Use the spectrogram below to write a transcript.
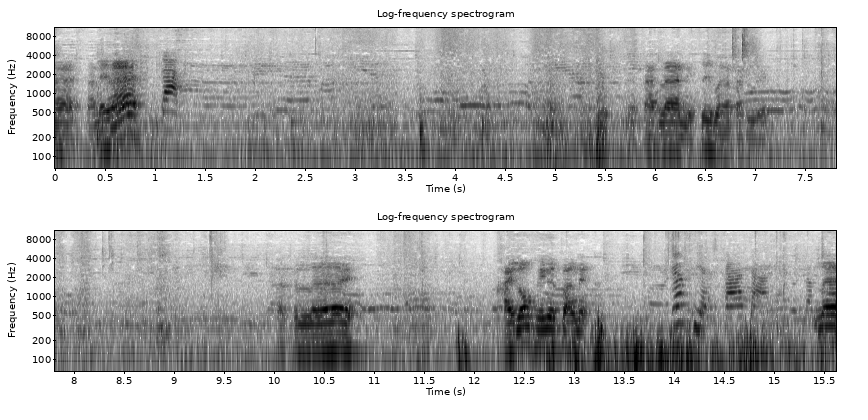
อ่าตัดเลยนะ จ้ะ ตัดแล้วนี่ซื้อมาตัดเลยตัดกันเลยใครร้องเพลงกันฟังเนี่ยก็เสียงตาจ๋าเนี่ยหนูจำแลได้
